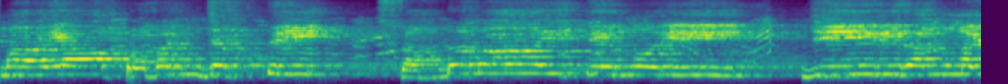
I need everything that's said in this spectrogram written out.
മായാ പ്രപഞ്ചത്തിൽ ശബ്ദമായി തീർന്നൊരി ജീവിതങ്ങൾ.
